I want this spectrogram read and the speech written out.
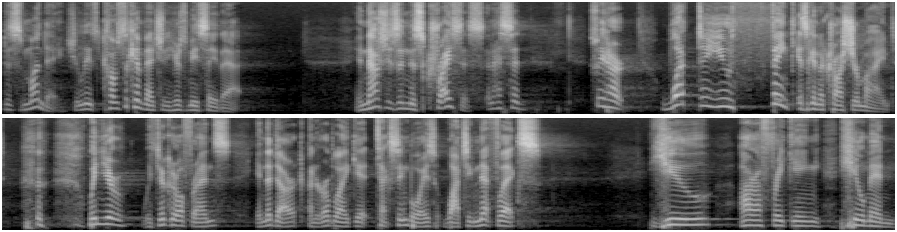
this is Monday. She leaves, comes to convention, hears me say that. And now she's in this crisis. And I said, sweetheart, what do you think is gonna cross your mind when you're with your girlfriends in the dark, under a blanket, texting boys, watching Netflix. You are a freaking human.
